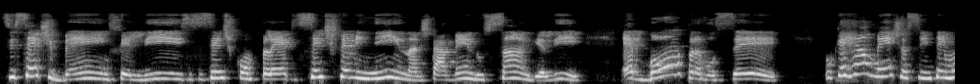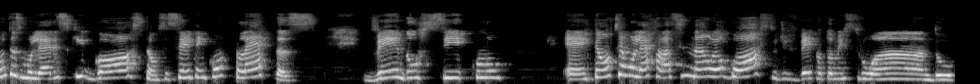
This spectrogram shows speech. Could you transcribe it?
se sente bem, feliz, se sente completa, se sente feminina de estar vendo o sangue ali? É bom para você? Porque realmente, assim, tem muitas mulheres que gostam, se sentem completas vendo o ciclo é, então, se a mulher falar assim, não, eu gosto de ver que eu tô menstruando,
